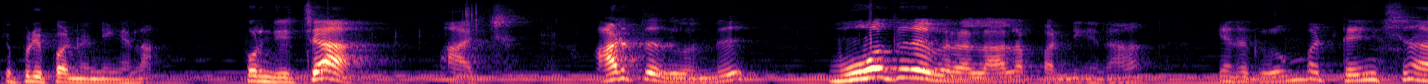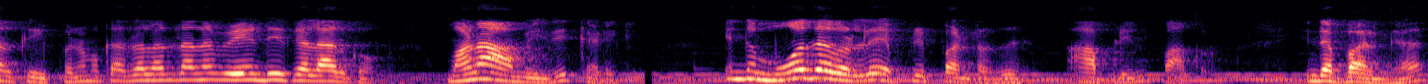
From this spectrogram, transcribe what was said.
இப்படி பண்ணினீங்கன்னா. புரிஞ்சிச்சா? ஆச்சு. அடுத்தது வந்து மோதிர விரலால் பண்ணிங்கன்னா எனக்கு ரொம்ப டென்ஷனாக இருக்குது. இப்போ நமக்கு அதெல்லாம் தானே வேண்டியதெல்லாம் இருக்கும். மன அமைதி கிடைக்கும். இந்த மோதிர விரலை எப்படி பண்ணுறது அப்படின்னு பார்க்கணும். இந்த பாருங்கள்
